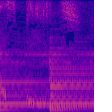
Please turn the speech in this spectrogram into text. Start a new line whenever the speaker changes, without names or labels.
ass beats.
